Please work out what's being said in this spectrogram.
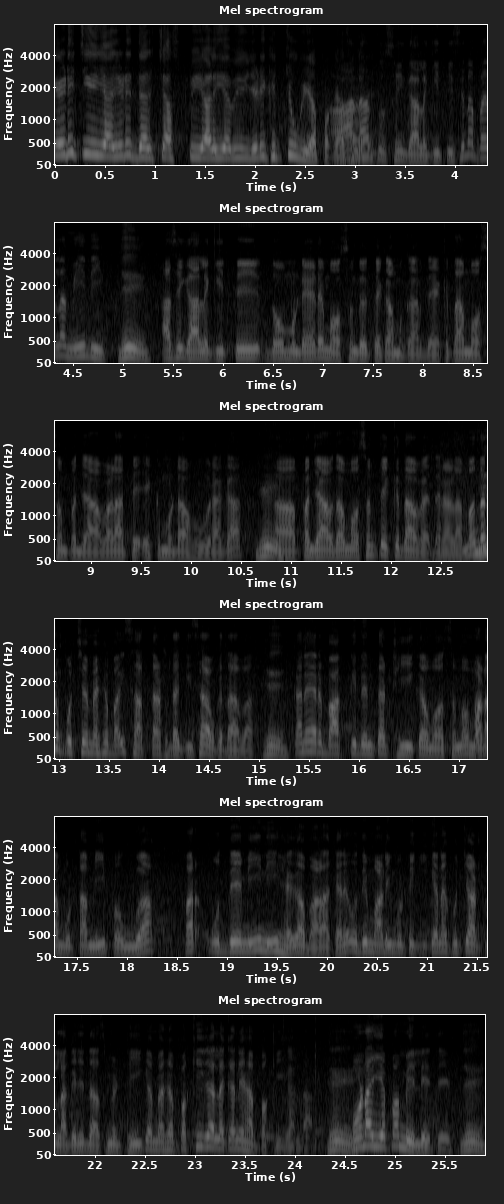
ਕਿਹੜੀ ਚੀਜ਼ ਆ ਜਿਹੜੀ ਦਿਲਚਸਪੀ ਵਾਲੀ ਆ ਵੀ ਜਿਹੜੀ ਖਿੱਚੂਗੀ ਆਪਾਂ ਕਹਿ ਆ ਨਾ ਤੁਸੀਂ ਗੱਲ ਕੀਤੀ ਸੀ ਨਾ ਪਹਿਲਾਂ ਮੀਂਹ ਦੀ। ਜੀ। ਅਸੀਂ ਗੱਲ ਕੀਤੀ ਦੋ ਮੁੰਡੇ ਜਿਹੜੇ ਮੌਸਮ ਦੇ ਉੱਤੇ ਕੰਮ ਕਰਦੇ ਆ ਇੱਕ ਤਾਂ ਮੌਸਮ ਪੰਜਾਬ ਵਾਲਾ ਤੇ ਇੱਕ ਮੁੰਡਾ ਹੋਰ ਹੈਗਾ। ਜੀ। ਅ, ਪੰਜਾਬ ਦਾ ਮੌਸਮ ਤੇ ਇੱਕ ਦਾ ਵੈਦਰ ਵਾਲਾ। ਮੈਂ ਉਹਨਾਂ ਨੂੰ ਪੁੱਛਿਆ ਮੈਂ ਕਿਹਾ ਬਾਈ 7-8 ਦਾ ਕੀ ਹਿਸਾਬ ਕਿਤਾਬ ਆ? ਜੀ। ਕਹਿੰਦੇ ਯਾਰ ਬਾਕੀ ਦਿਨ ਤਾਂ ਠੀਕ ਆ ਮੌਸਮ ਮਾੜਾ ਮੋਟਾ ਮੀਂਹ ਪਊਗਾ। ਪਰ ਉਹਦੇ ਮੀਂਹ ਨਹੀਂ ਹੈਗਾ ਬਾਹਲਾ ਕਹਿੰਦੇ ਉਹਦੀ ਮਾੜੀ ਮੋਟੀ ਕੀ ਕਹਿੰਦਾ ਕੋਈ ਝੱਟ ਲੱਗ ਜੇ 10 ਮਿੰਟ ਠੀਕ ਆ? ਮੈਂ ਕਿਹਾ ਪੱਕੀ ਗੱਲ ਆ? ਕਹਿੰਦੇ ਹਾਂ ਪੱਕੀ ਗੱਲ ਆ। ਜੀ। ਹੁਣ ਆਈ ਆਪਾਂ ਮੇਲੇ ਤੇ। ਜੀ।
